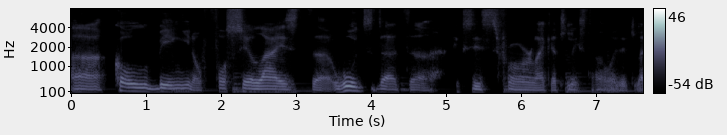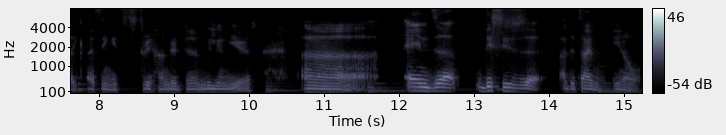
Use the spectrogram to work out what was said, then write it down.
Uh, coal being, you know, fossilized uh, woods that uh, exists for like at least how was it like I think it's 300 million years, and this is at the time, you know,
